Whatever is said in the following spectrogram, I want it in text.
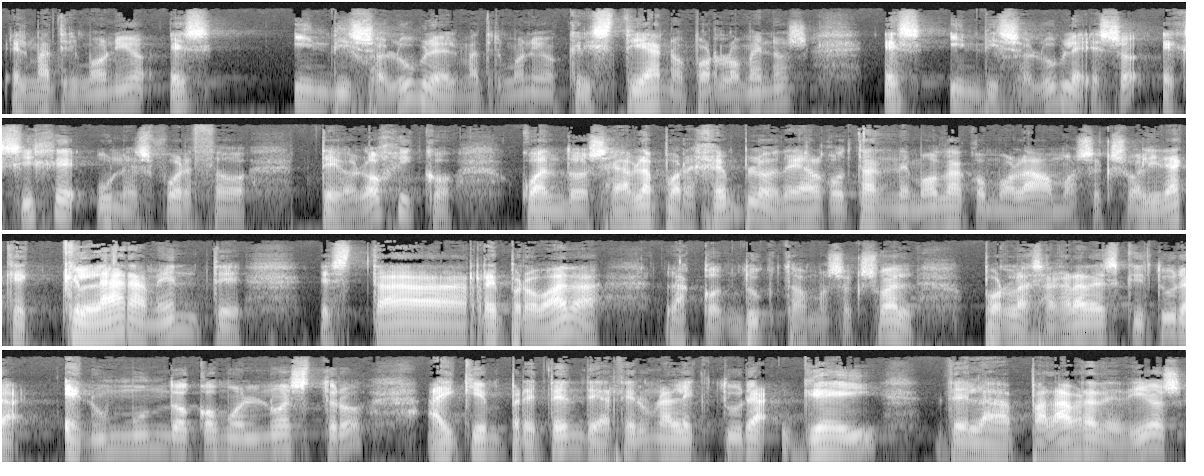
el matrimonio es indisoluble, el matrimonio cristiano por lo menos es indisoluble. Eso exige un esfuerzo teológico. Cuando se habla, por ejemplo, de algo tan de moda como la homosexualidad, que claramente está reprobada la conducta homosexual por la Sagrada Escritura, en un mundo como el nuestro, hay quien pretende hacer una lectura gay de la palabra de Dios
